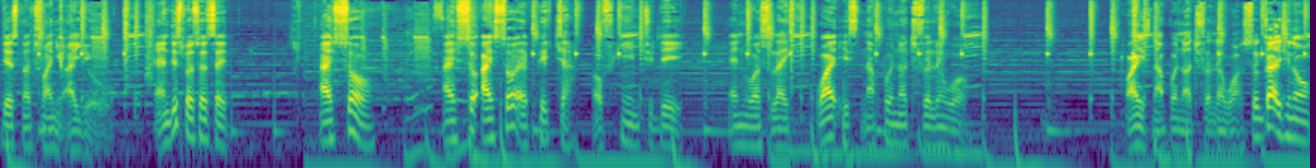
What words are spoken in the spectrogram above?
This not funny, ayo. And this person said, I saw, I saw, I saw a picture of him today, and was like, why is Napo not feeling well? Why is Napo not feeling well? So, guys, you know,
